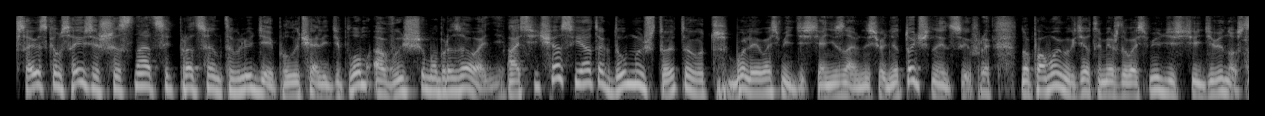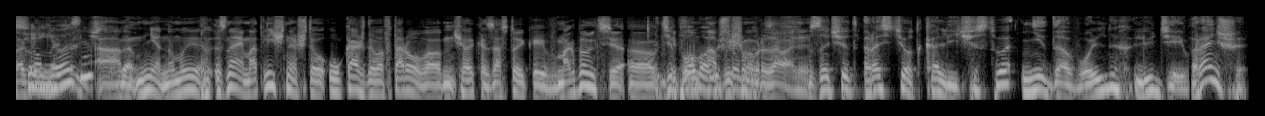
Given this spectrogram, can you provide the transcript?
В Советском Союзе 16% людей получали диплом о высшем образовании. А сейчас я так думаю, что это вот более 80. Я не знаю на сегодня точные цифры, но, по-моему, где-то между 80 и 90. Огромное Серьезно? А, да. Не, ну мы знаем отлично, что у каждого второго человека за стойкой в Макдональдсе э, диплом, диплом о высшем образовании. Значит, растет количество недовольных людей. Раньше,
